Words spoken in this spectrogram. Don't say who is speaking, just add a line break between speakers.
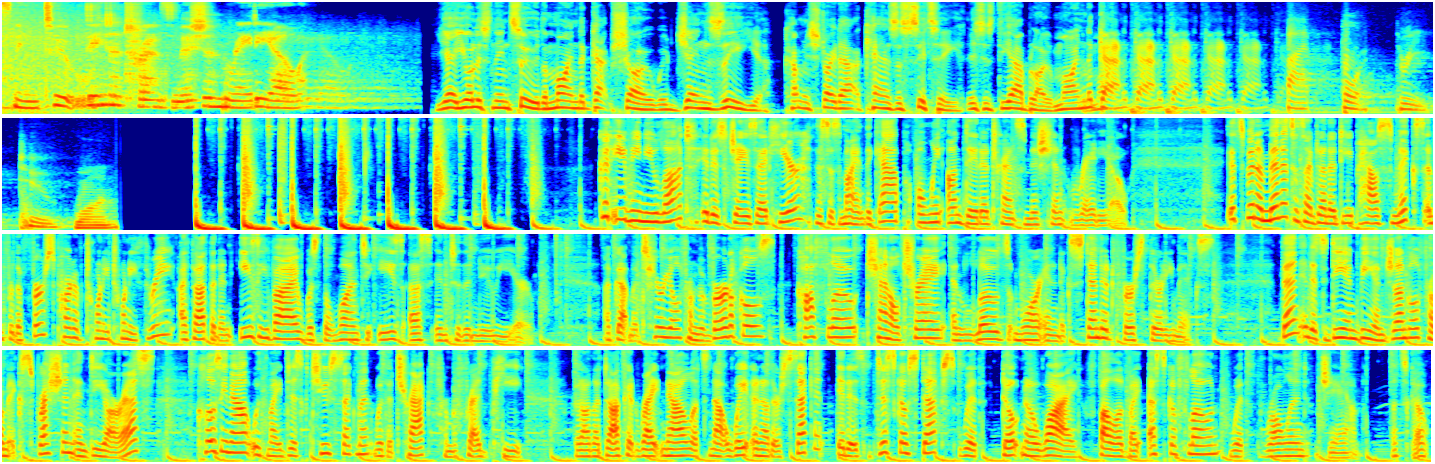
listening to Data Transmission Radio.
Yeah, you're listening to the Mind the Gap show with Gen Z, coming straight out of Kansas City. This is Diablo, Mind the Gap.
Five, four,
Three, two, one.
Good evening, you lot. It is JZ here. This is Mind the Gap, only on Data Transmission Radio. It's been a minute since I've done a deep house mix, and for the first part of 2023, I thought that an easy vibe was the one to ease us into the new year. I've got material from the Verticals, Kofflow, Channel Tres, and loads more in an extended first 30 mix. Then it is D&B and Jungle from Expression and DRS, closing out with my Disc 2 segment with a track from Fred P. But on the docket right now, let's not wait another second. It is Disco Steps with Don't Know Why, followed by Escaflowne with Roland Jam. Let's go.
